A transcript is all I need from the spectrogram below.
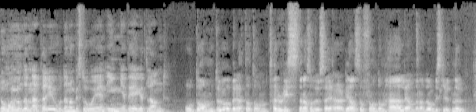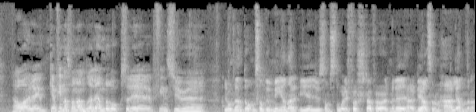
de har under den här perioden av historien inget eget land. Och de du har berättat om, terroristerna som du säger här, det är alltså från de här länderna du har beskrivit nu? Ja, det kan finnas från andra länder också. Det finns ju... Eh, Jo, men de som du menar är ju som står i första förhöret med dig här. Det är alltså de här länderna.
